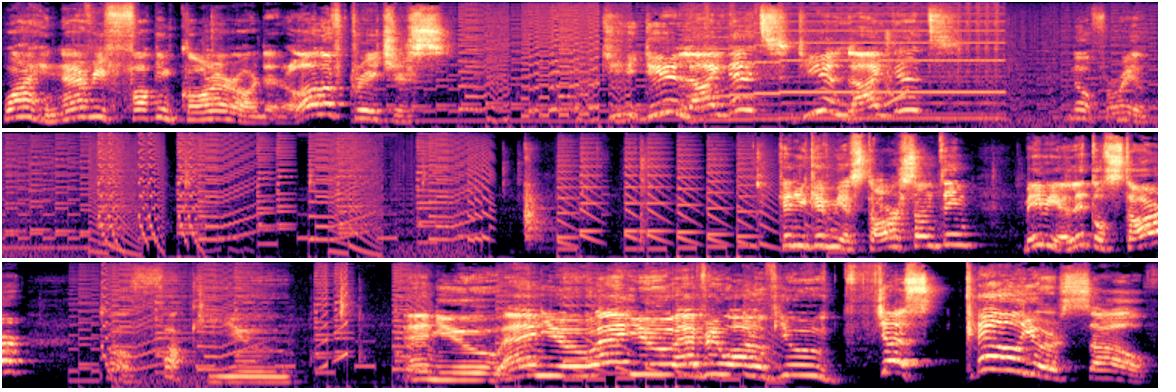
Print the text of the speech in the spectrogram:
Why in every fucking corner are there a lot of creatures? Do you, do you like that? Do you like that? No, for real. Can you give me a star or something? Maybe a little star? Oh, fuck you. And you, and you, and you, every one of you, just kill yourself!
